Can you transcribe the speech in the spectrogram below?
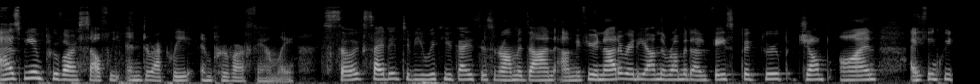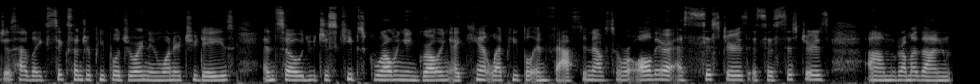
as we improve ourselves, we indirectly improve our family. So excited to be with you guys this Ramadan. Um, if you're not already on the Ramadan Facebook group, jump on. I think we just had like 600 people join in one or two days. And so it just keeps growing and growing. I can't let people in fast enough. So we're all there as sisters. It's a sisters um, Ramadan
